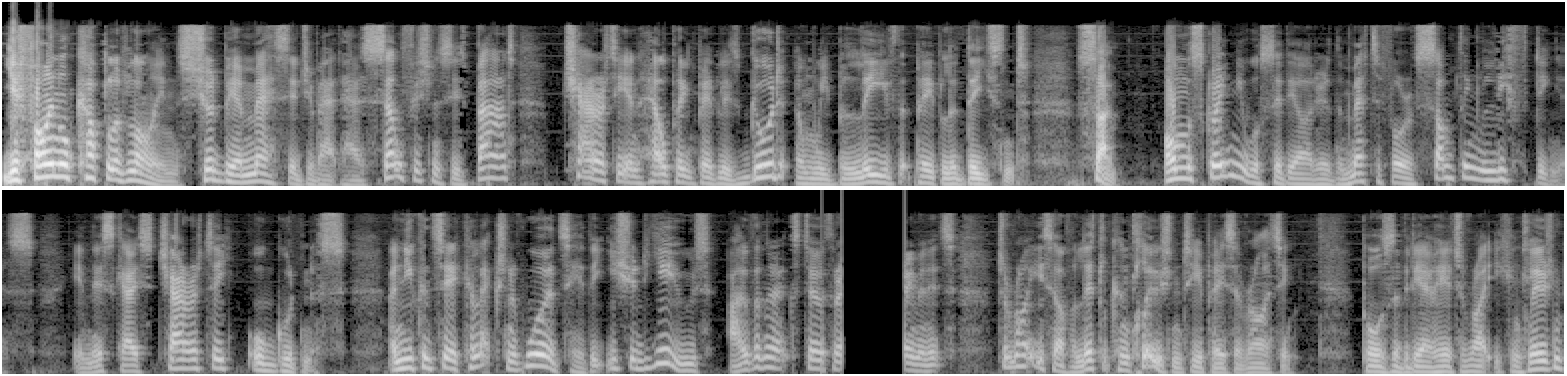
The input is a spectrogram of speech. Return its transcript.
Your final couple of lines should be a message about how selfishness is bad, charity and helping people is good, and we believe that people are decent. So, on the screen you will see the idea of the metaphor of something lifting us, in this case charity or goodness. And you can see a collection of words here that you should use over the next two or three minutes to write yourself a little conclusion to your piece of writing. Pause the video here to write your conclusion,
